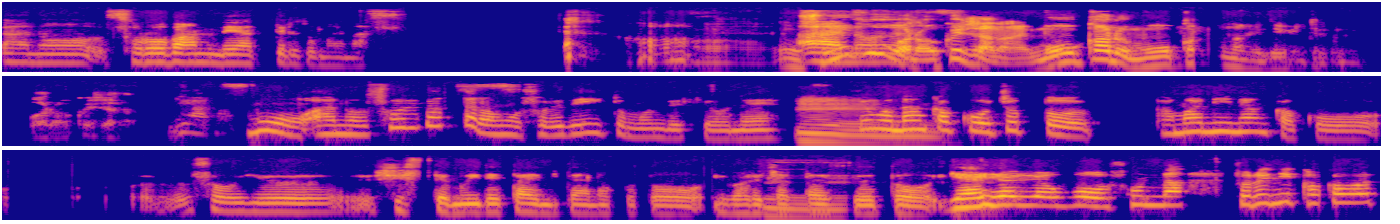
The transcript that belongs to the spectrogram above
あの、そろばんでやってると思います。あーその方が楽じゃない？儲かる儲からないで見てる方が楽じゃない？いや、もう、あの、それだったらもうそれでいいと思うんですよね。うんでもなんかこう、ちょっと、たまになんかこう、そういうシステム入れたいみたいなことを言われちゃったりすると、いやいやいや、もうそんな、それに関わっ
